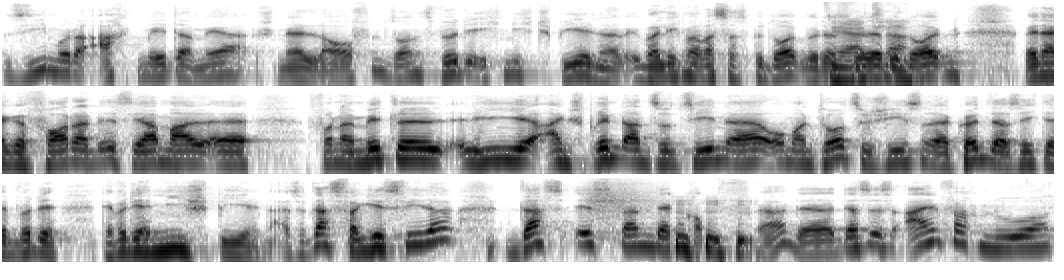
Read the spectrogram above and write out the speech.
sieben oder acht Meter mehr schnell laufen, sonst würde ich nicht spielen. Überleg mal, was das bedeuten würde. Das Ja, würde klar. bedeuten, wenn er gefordert ist, ja mal äh, von der Mittellinie einen Sprint anzuziehen, äh, um ein Tor zu schießen, er könnte das nicht, der würde, der würde ja nie spielen. Also das vergiss wieder. Das ist dann der Kopf. ja. der, das ist einfach nur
